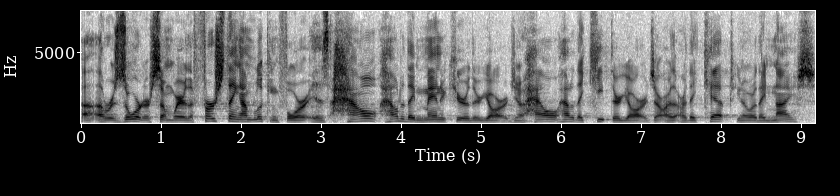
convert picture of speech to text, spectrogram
a resort or somewhere, the first thing I'm looking for is how, how do they manicure their yards? You know, how, how do they keep their yards? Are, are they kept? You know, are they nice?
